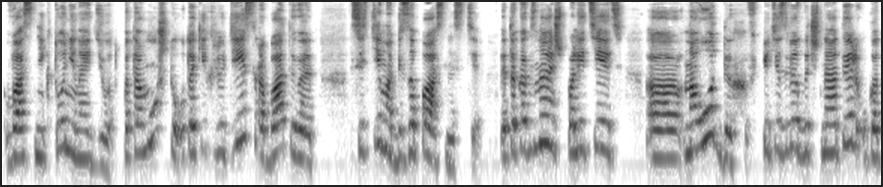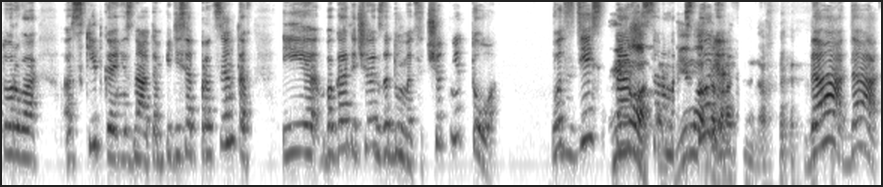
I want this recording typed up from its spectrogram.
вас никто не найдет, потому что у таких людей срабатывает система безопасности. Это как, знаешь, полететь э, на отдых в пятизвездочный отель, у которого э, скидка, я не знаю, там 50%, и богатый человек задумается, что-то не то. Вот здесь 90, та же самая 90%. история. Да, да.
